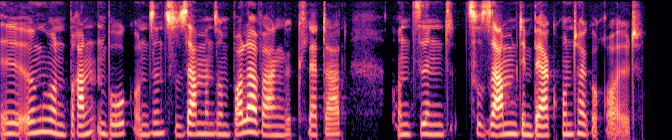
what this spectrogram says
äh, irgendwo in Brandenburg und sind zusammen in so einen Bollerwagen geklettert und sind zusammen den Berg runtergerollt.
